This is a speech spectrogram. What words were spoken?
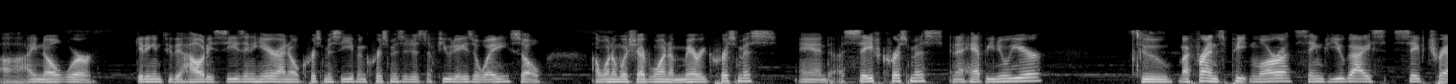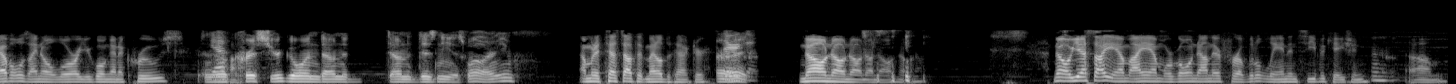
Uh, I know we're getting into the holiday season here. I know Christmas Eve and Christmas is just a few days away, so I want to wish everyone a Merry Christmas and a safe Christmas and a Happy New Year. To my friends Pete and Laura, same to you guys. Safe travels. I know Laura, you're going on a cruise. Yeah. uh, Chris, you're going down to down to Disney as well, aren't you? I'm going to test out that metal detector. All there right. you go. No, no, no, no, no, no. no. No, yes, I am. I am. We're going down there for a little land and sea vacation. Mhm. Um,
